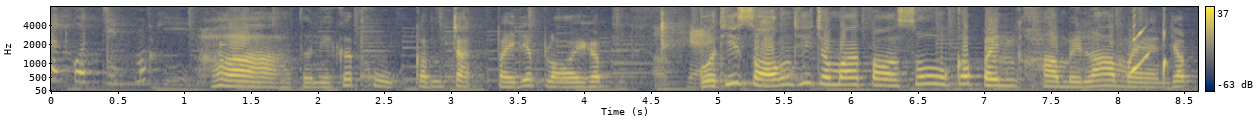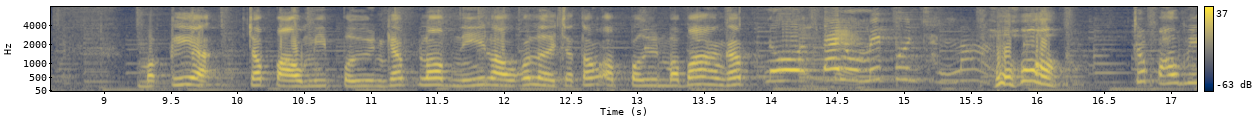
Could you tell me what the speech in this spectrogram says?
สะกดจิตเมื่อกี้ฮ่าตัวนี้ก็ถูกกำจัดไปเรียบร้อยครับ Okay. ตัวที่สองที่จะมาต่อสู้ก็เป็นคาเมล่าแมนครับเมื่อกี้เจ้าเป่ามีปืนครับ รอบนี้เราก็เลยจะต้องเอาปืนมาบ้างครับหนูแต่หนูไม่ปืนฉลาดโอ้โหเจ้าเป่ามี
